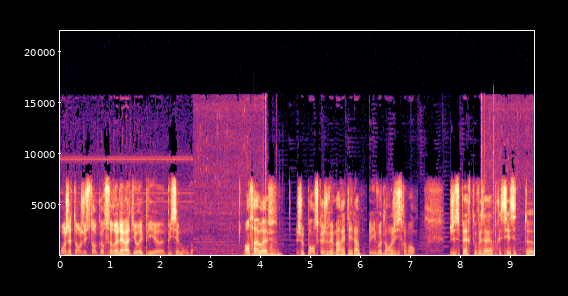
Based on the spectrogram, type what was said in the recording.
Bon, j'attends juste encore ce relais radio et puis, euh, puis c'est bon. Enfin bref, je pense que je vais m'arrêter là au niveau de l'enregistrement. J'espère que vous avez apprécié cette euh,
